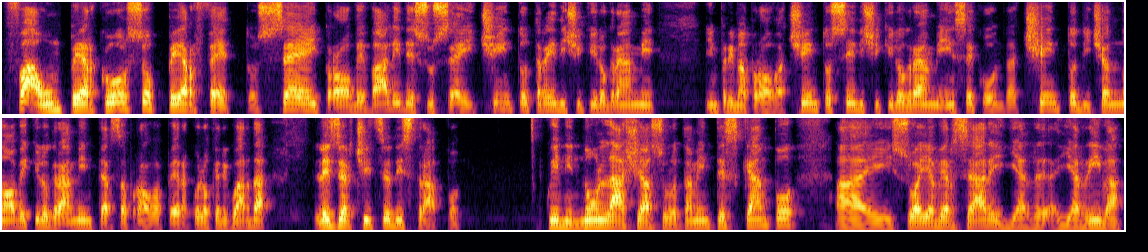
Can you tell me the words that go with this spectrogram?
fa un percorso perfetto, sei prove valide su sei, 113 kg in prima prova, 116 kg in seconda, 119 kg in terza prova per quello che riguarda l'esercizio di strappo. Quindi non lascia assolutamente scampo ai suoi avversari, gli, gli arriva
